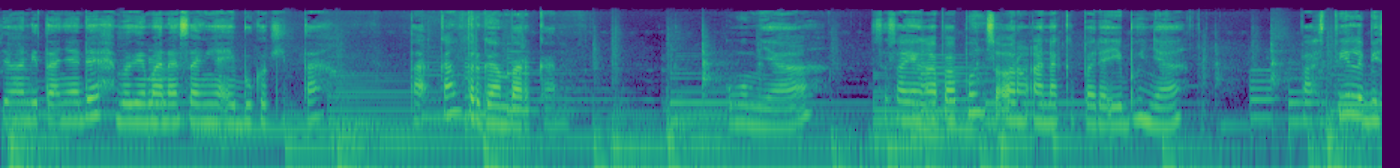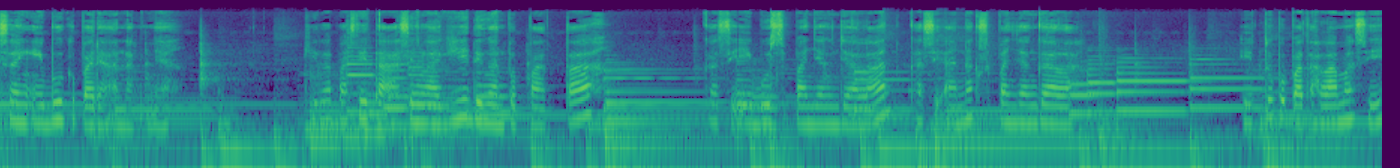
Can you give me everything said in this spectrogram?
Jangan ditanya deh bagaimana sayangnya ibu ke kita, takkan tergambarkan. Umumnya, sesayang apa pun seorang anak kepada ibunya, pasti lebih sayang ibu kepada anaknya. Kita pasti tak asing lagi dengan pepatah, kasih ibu sepanjang jalan, kasih anak sepanjang gala. Itu pepatah lama sih.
